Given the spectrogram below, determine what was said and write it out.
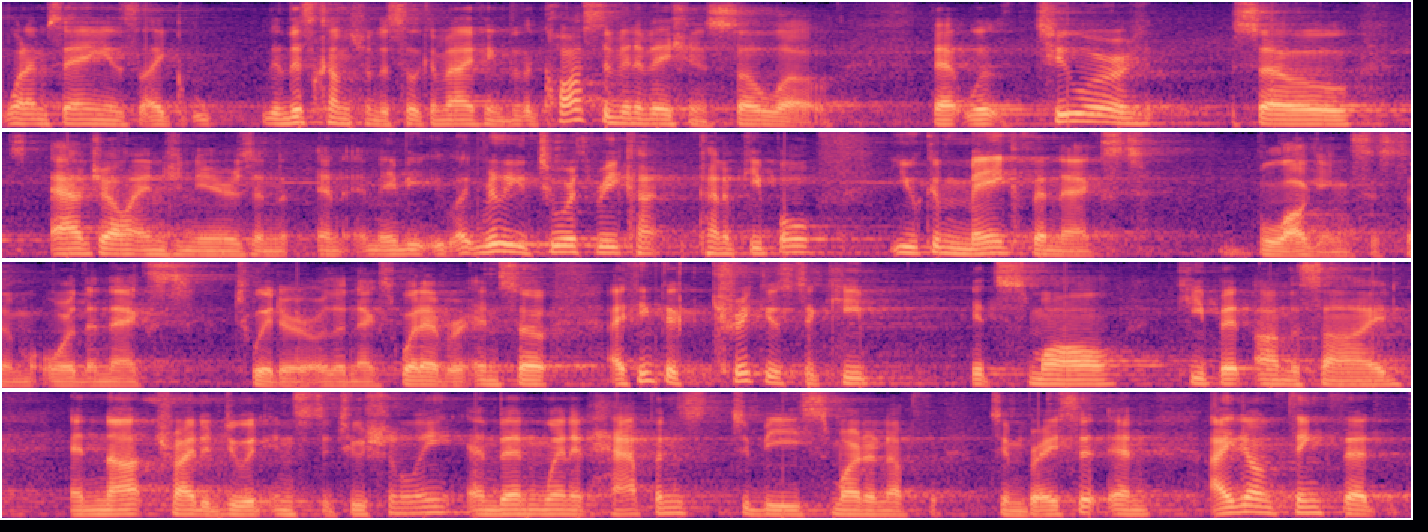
what I'm saying is like, and this comes from the Silicon Valley thing, the cost of innovation is so low that with two or so agile engineers and, and maybe like really two or three kind of people, you can make the next blogging system or the next Twitter or the next whatever. And so I think the trick is to keep it small, keep it on the side, and not try to do it institutionally. And then when it happens, to be smart enough to embrace it. And I don't think that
